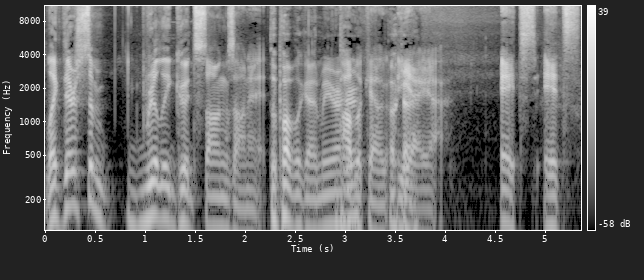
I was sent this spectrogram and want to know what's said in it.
Like, there's some really good songs on it. The Public Enemy, right? Public? Enemy, yeah, yeah. It's it's.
